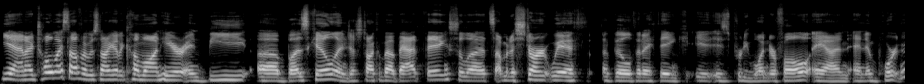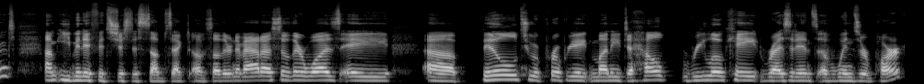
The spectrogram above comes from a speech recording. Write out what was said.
yeah, and I told myself I was not going to come on here and be a buzzkill and just talk about bad things. So let's. I'm going to start with a bill that I think is pretty wonderful and and important, um, even if it's just a subsect of Southern Nevada. So there was a uh, bill to appropriate money to help relocate residents of Windsor Park,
